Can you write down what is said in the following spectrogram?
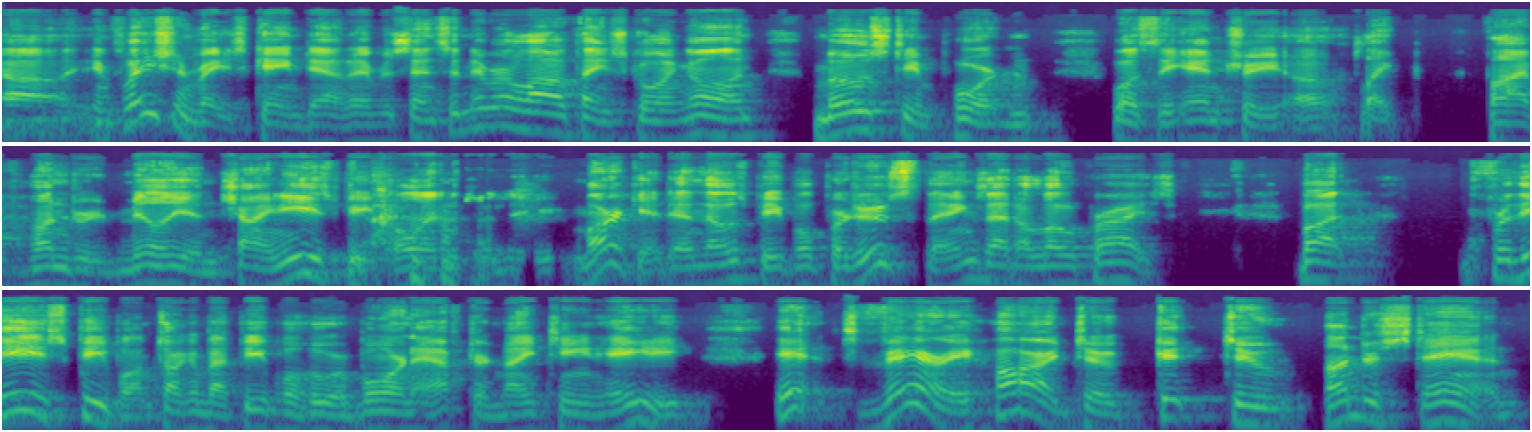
uh, inflation rates came down ever since. And there were a lot of things going on. Most important was the entry of like 500 million Chinese people into the market, and those people produce things at a low price. But for these people, I'm talking about people who were born after 1980, it's very hard to get to understand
